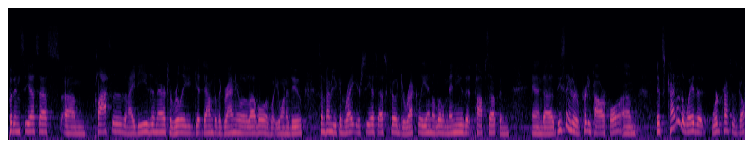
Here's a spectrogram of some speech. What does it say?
put in CSS um, classes and IDs in there to really get down to the granular level of what you want to do. Sometimes you can write your CSS code directly in a little menu that pops up, and and uh, these things are pretty powerful. Um, it's kind of the way that WordPress is going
